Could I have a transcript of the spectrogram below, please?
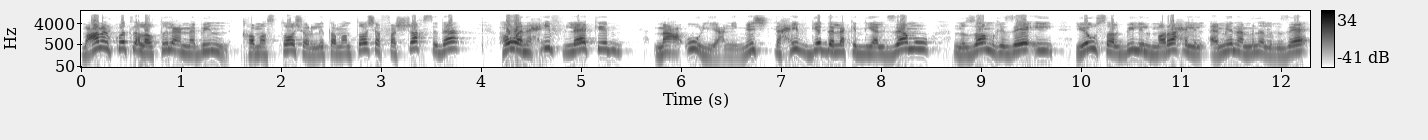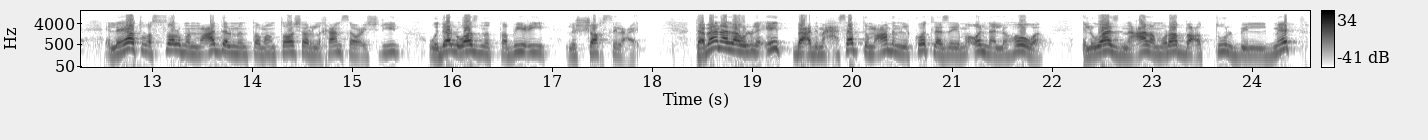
معامل الكتلة لو طلع ما بين 15 ل 18 فالشخص ده هو نحيف لكن معقول يعني مش نحيف جدا لكن يلزمه نظام غذائي يوصل بيه للمراحل الآمنة من الغذاء اللي هي توصله من معدل من 18 ل 25 وده الوزن الطبيعي للشخص العادي. طب أنا لو لقيت بعد ما حسبت معامل الكتلة زي ما قلنا اللي هو الوزن على مربع الطول بالمتر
